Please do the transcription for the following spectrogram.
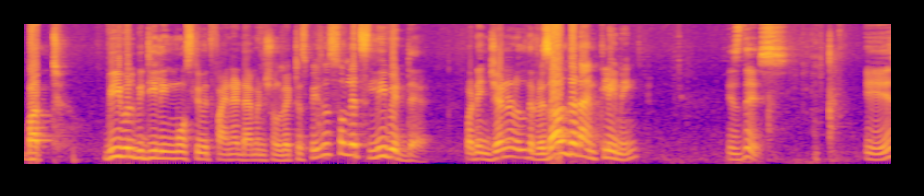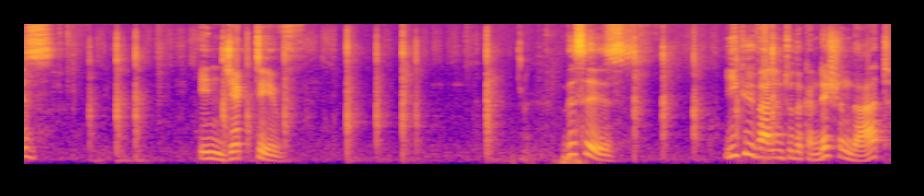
but we will be dealing mostly with finite dimensional vector spaces, so let's leave it there. But in general, the result that I'm claiming is this, is injective. This is equivalent to the condition that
